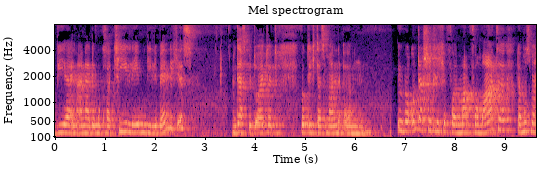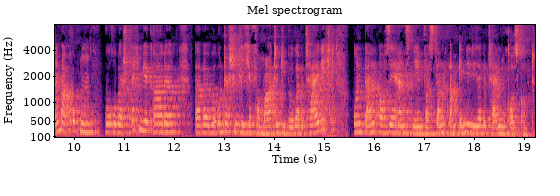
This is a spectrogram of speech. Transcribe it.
wir in einer Demokratie leben, die lebendig ist. Und das bedeutet wirklich, dass man ähm, über unterschiedliche Formate, da muss man immer gucken, worüber sprechen wir gerade, aber über unterschiedliche Formate die Bürger beteiligt und dann auch sehr ernst nehmen, was dann am Ende dieser Beteiligung rauskommt.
